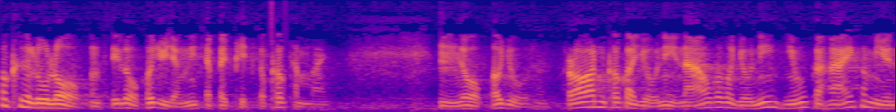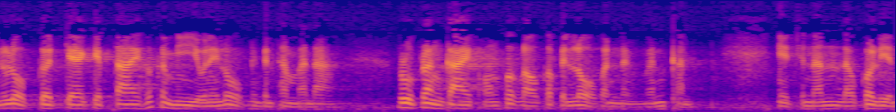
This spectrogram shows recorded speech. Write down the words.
ก็คือรู้โลกสิโลกเขาอยู่อย่างนี้จะไปผิดกับเขาทำไมโลกเขาอยู่ ร้อนเขาก็อยู่นี่หนาวเขาก็อยู่นี่หิวกระหายเขามีอยู่ในโลก เกิดแก่เก็บตายเขาก็มีอยู่ในโลกนี่เป็นธรรมดา รูปร่างกายของพวกเราก็เป็นโลกอันหนึ่งเหมือนกัน เหตุฉะนั้นเราก็เรียน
